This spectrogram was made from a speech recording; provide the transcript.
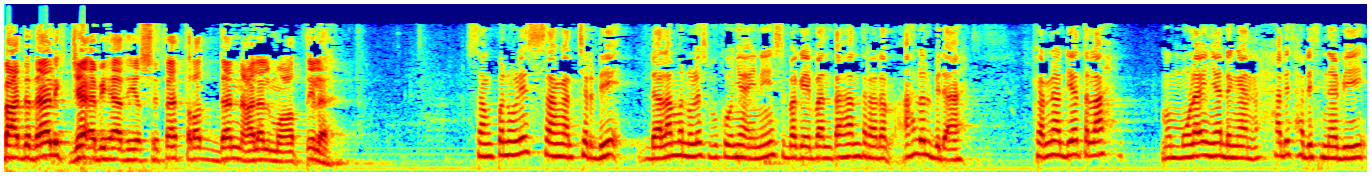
بعد ذلك جاء بهذه الصفات ردا على المعطلة. Sang penulis sangat cerdik dalam menulis bukunya ini sebagai bantahan terhadap ahlul bid'ah. Karena dia telah memulainya dengan hadis-hadis Nabi,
